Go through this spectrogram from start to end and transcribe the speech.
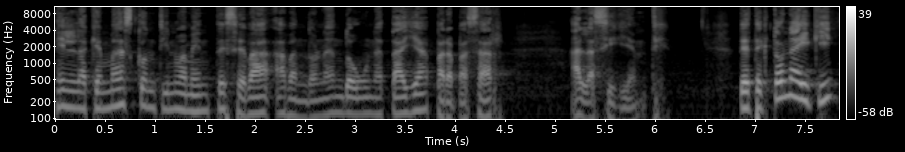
en la que más continuamente se va abandonando una talla para pasar a la siguiente. Detectó Nike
